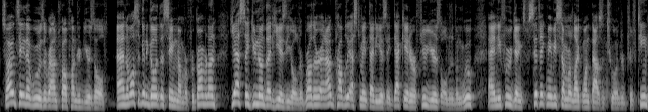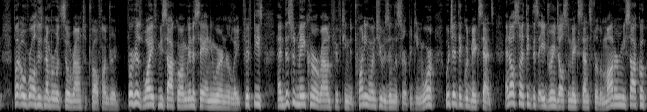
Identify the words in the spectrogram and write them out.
so I would say that Wu was around 1200 years old. And I'm also going to go with the same number for Garmadon. Yes, I do know that he is the older brother, and I would probably estimate that he is a decade or a few years older than Wu, and if we were getting specific, maybe somewhere like 1215, but overall his number would still round to 1200. For his wife, Misako, I'm going to say anywhere in her late 50s, and this would make her around 15 to 20 when she was in the Serpentine War, which I think would make sense. And also, I think this age range also makes sense for the modern Misako,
